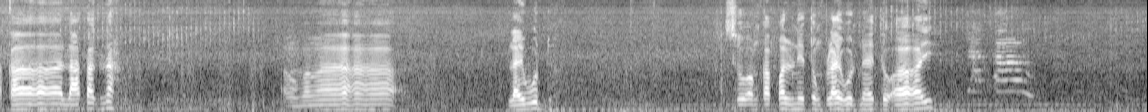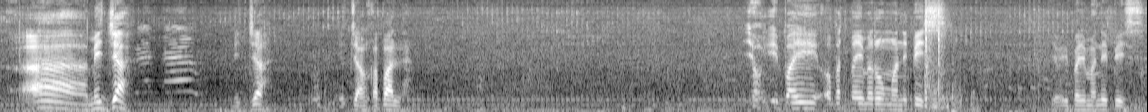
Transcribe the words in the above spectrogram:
Nakalatag na. Ang mga plywood. So ang kapal nitong plywood na ito ay Ah, medya. Medya. Medya ang kapal. Yung iba ay, o ba't may marong manipis? Yung iba ay manipis.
